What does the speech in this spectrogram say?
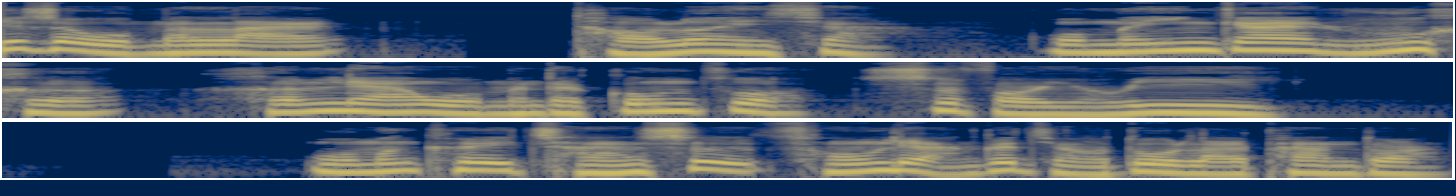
接着，我们来讨论一下，我们应该如何衡量我们的工作是否有意义。我们可以尝试从两个角度来判断：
